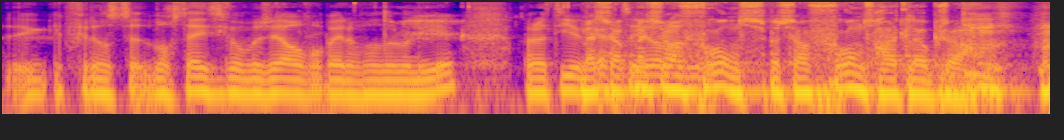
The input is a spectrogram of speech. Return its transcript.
Ik vind het nog steeds niet van mezelf op een of andere manier. Maar dat die ook met zo'n zo frons, met zo'n frons hardlopen zo.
